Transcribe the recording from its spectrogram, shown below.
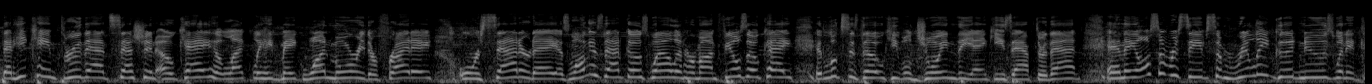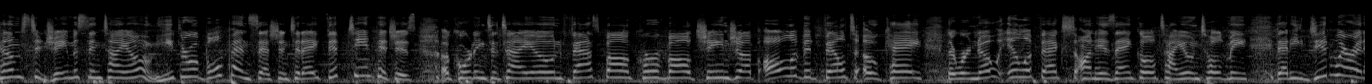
that he came through that session okay. He'll likely make one more either Friday or Saturday. As long as that goes well and Germán feels okay, it looks as though he will join the Yankees after that. And they also received some really good news when it comes to Jameson Taillon. He threw a bullpen session today, 15 pitches, according to Taillon. Fastball, curveball, changeup, all of it felt okay. There were no ill effects on his ankle. Taillon told me that he did wear an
